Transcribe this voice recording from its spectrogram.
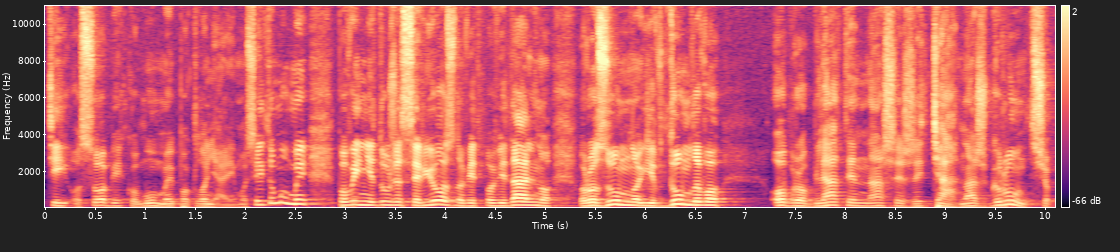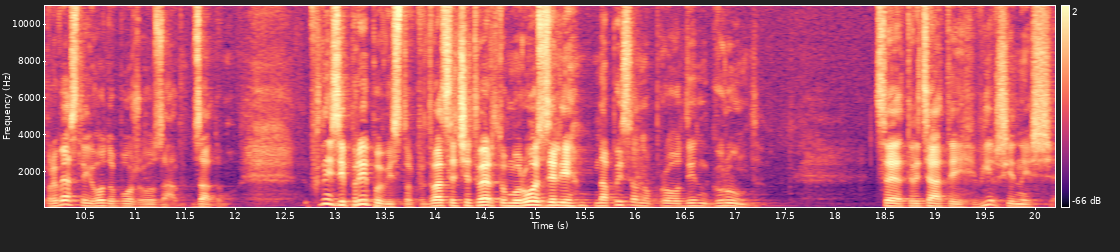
тій особі, кому ми поклоняємося. І тому ми повинні дуже серйозно, відповідально, розумно і вдумливо обробляти наше життя, наш ґрунт, щоб привести його до Божого задуму. В книзі приповісток, в 24 розділі, написано про один ґрунт. Це 30-й вірш і нижче.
